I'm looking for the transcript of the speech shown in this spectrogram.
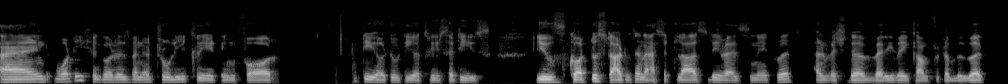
And what we figured is when you're truly creating for tier two, tier three cities, you've got to start with an asset class they resonate with and which they're very, very comfortable with.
